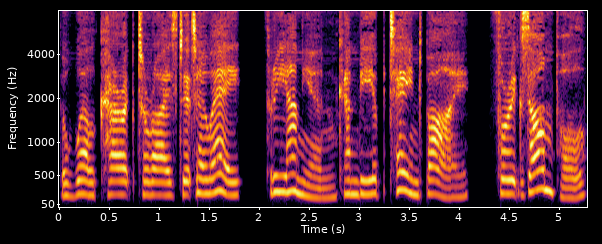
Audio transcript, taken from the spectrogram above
The well-characterized OA, 3 anion can be obtained by, for example,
